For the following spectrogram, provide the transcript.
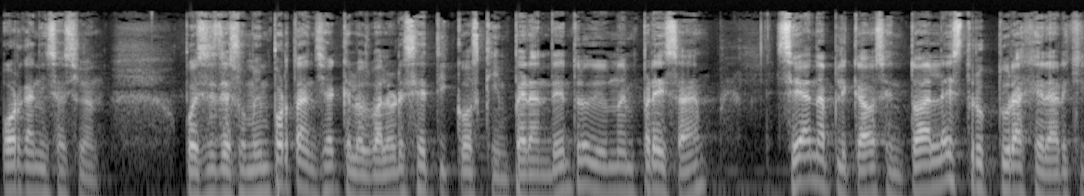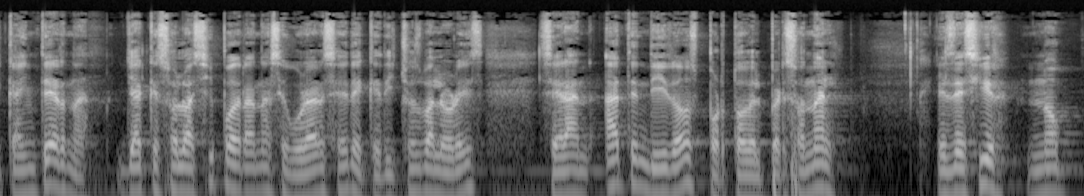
organización, pues es de suma importancia que los valores éticos que imperan dentro de una empresa sean aplicados en toda la estructura jerárquica interna, ya que sólo así podrán asegurarse de que dichos valores serán atendidos por todo el personal. Es decir, no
